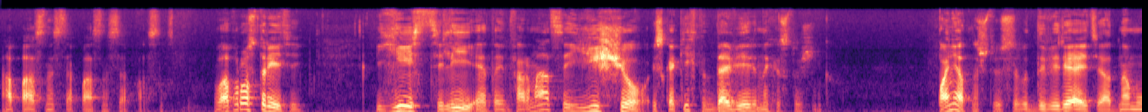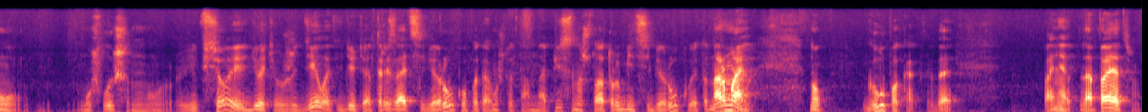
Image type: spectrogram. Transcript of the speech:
опасность, опасность, опасность. Вопрос третий. Есть ли эта информация еще из каких-то доверенных источников? Понятно, что если вы доверяете одному услышанному и все, идете уже делать, идете отрезать себе руку, потому что там написано, что отрубить себе руку это нормально. Ну, глупо как-то, да? Понятно, да? Поэтому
